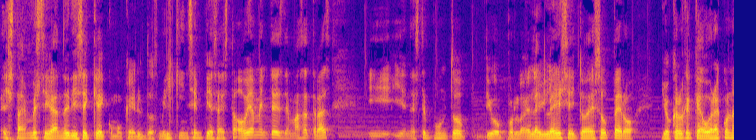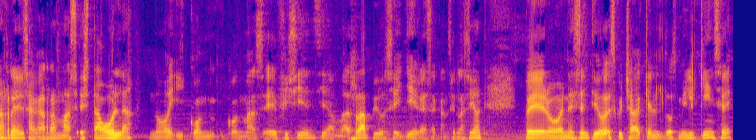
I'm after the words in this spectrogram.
está investigando y dice que como que el 2015 empieza esto, obviamente desde más atrás y, en este punto, digo, por lo de la iglesia y todo eso, pero yo creo que, que ahora con las redes agarra más esta ola, ¿no? Y con, con más eficiencia, más rápido se llega a esa cancelación. Pero en ese sentido, escuchaba que el 2015,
